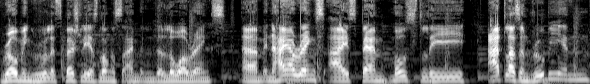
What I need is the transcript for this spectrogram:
roaming rule, especially as long as I'm in the lower ranks. Um, in higher ranks, I spam mostly Atlas and Ruby in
